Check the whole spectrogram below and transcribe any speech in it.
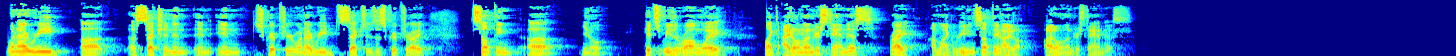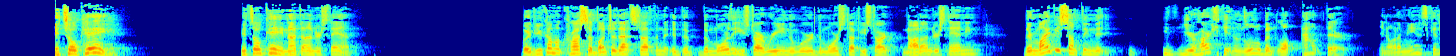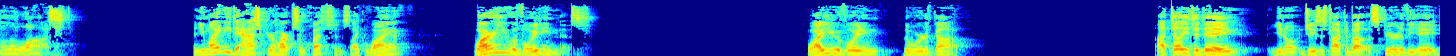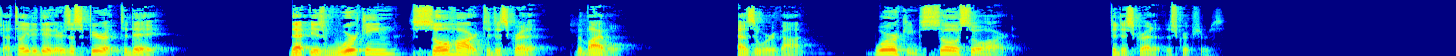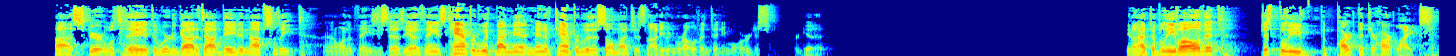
when I read uh, a section in, in, in, Scripture, when I read sections of Scripture, I something, uh, you know, hits me the wrong way. Like, I don't understand this, right? I'm like reading something, I don't, I don't understand this. It's okay. It's okay not to understand. But if you come across a bunch of that stuff, and the, the, the, more that you start reading the word, the more stuff you start not understanding, there might be something that your heart's getting a little bit out there. You know what I mean? It's getting a little lost. And you might need to ask your heart some questions like, why, why are you avoiding this? Why are you avoiding the Word of God? I tell you today, you know, Jesus talked about the spirit of the age. I'll tell you today, there's a spirit today that is working so hard to discredit the Bible as the Word of God. Working so, so hard to discredit the Scriptures. Uh, spirit will say that the Word of God is outdated and obsolete. And one of the things he says, the other thing is tampered with by men. Men have tampered with it so much it's not even relevant anymore. Just forget it. You don't have to believe all of it. Just believe the part that your heart likes.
